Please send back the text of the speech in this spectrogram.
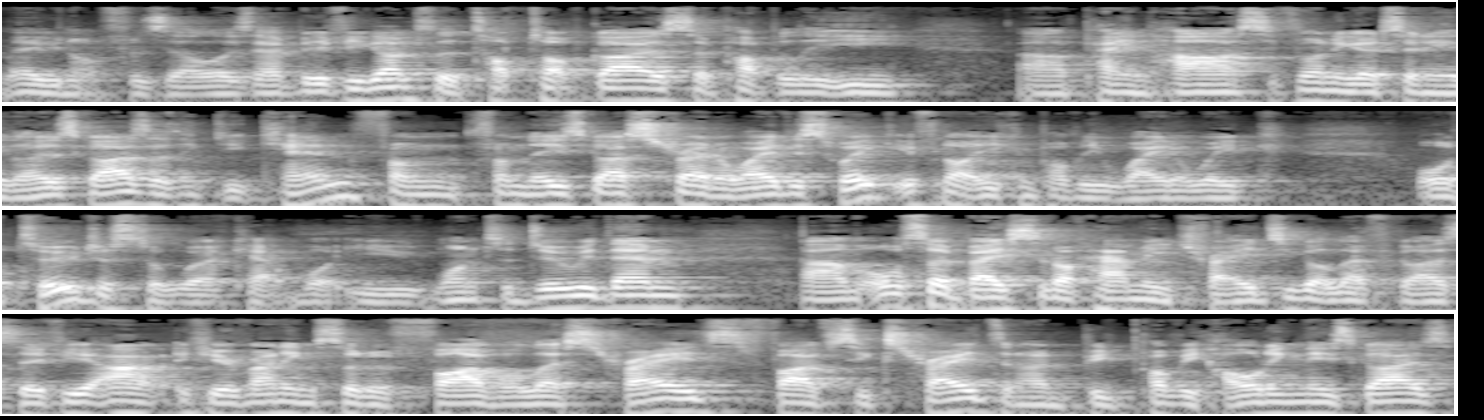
maybe not Frizell, but if you go into the top top guys, so Papali'i, uh, Payne Haas, if you want to go to any of those guys, I think you can from from these guys straight away this week. If not, you can probably wait a week or two just to work out what you want to do with them. Um, also based it off how many trades you got left, guys. So if you are if you're running sort of five or less trades, five six trades, then I'd be probably holding these guys.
